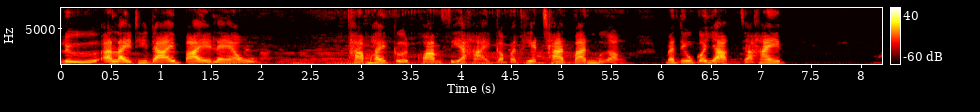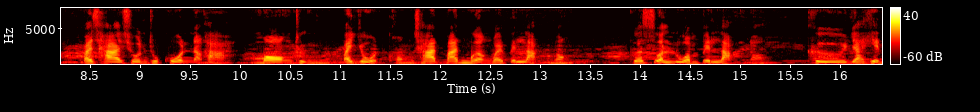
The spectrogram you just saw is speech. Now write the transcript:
หรืออะไรที่ได้ไปแล้วทำให้เกิดความเสียหายกับประเทศชาติบ้านเมือง แมทธิวก็อยากจะให้ประชาชนทุกคนนะคะ มองถึงประโยชน์ของชาติบ้านเมืองไว้เป็นหลักเนาะเพื่อส่วนรวมเป็นหลักเนาะคืออย่าเห็น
